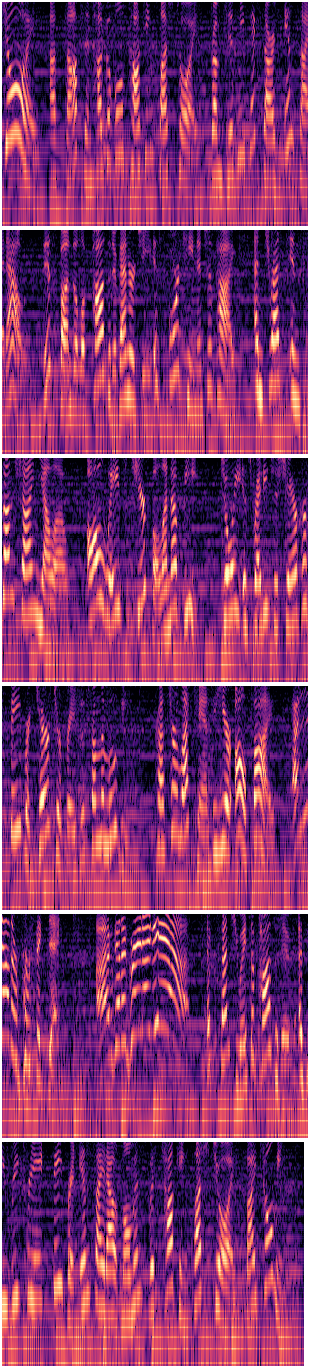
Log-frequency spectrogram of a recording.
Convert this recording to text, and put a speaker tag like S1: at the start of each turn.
S1: Joy, a soft and huggable talking plush toy from Disney Pixar's Inside Out. This bundle of positive energy is 14 inches high and dressed in sunshine yellow. Always cheerful and upbeat, Joy is ready to share her favorite character phrases from the movie. Press her left hand to hear all five.
S2: Another perfect day. I've got a great idea!
S1: Accentuate the positive as you recreate favorite Inside Out moments with Talking Plush Joy by Tomy.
